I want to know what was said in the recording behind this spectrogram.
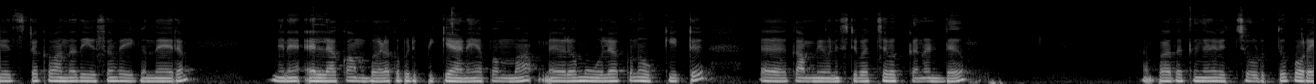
ഗസ്റ്റൊക്കെ വന്ന ദിവസം വൈകുന്നേരം ഇങ്ങനെ എല്ലാ കമ്പുകളൊക്കെ പിടിപ്പിക്കുകയാണ്. അപ്പം അമ്മ ഓരോ മൂലമൊക്കെ നോക്കിയിട്ട് കമ്മ്യൂണിസ്റ്റ് പച്ച വെക്കണുണ്ട്. അപ്പോൾ അതൊക്കെ ഇങ്ങനെ വെച്ച് കൊടുത്തു. കുറേ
